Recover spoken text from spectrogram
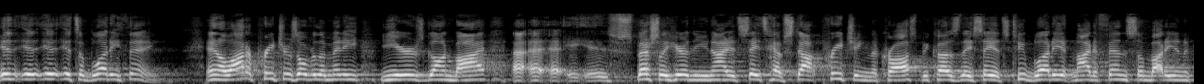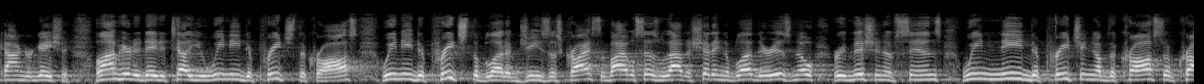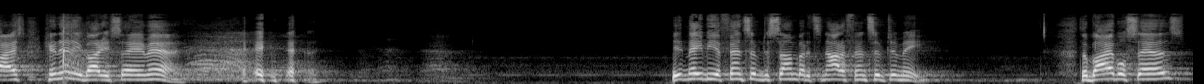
It, it, it's a bloody thing. And a lot of preachers over the many years gone by, uh, uh, uh, especially here in the United States, have stopped preaching the cross because they say it's too bloody, it might offend somebody in the congregation. Well, I'm here today to tell you we need to preach the cross. We need to preach the blood of Jesus Christ. The Bible says without the shedding of blood, there is no remission of sins. We need the preaching of the cross of Christ. Can anybody say amen? Amen. It may be offensive to some, but it's not offensive to me. The Bible says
